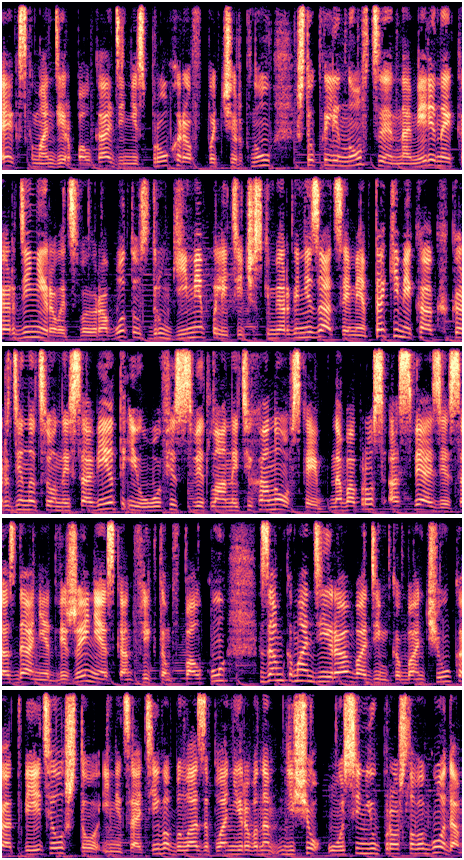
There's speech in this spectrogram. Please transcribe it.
Экс-командир полка Денис Прохоров подчеркнул, что калиновцы намерены координировать свою работу с другими политическими организациями, такими как Координационный совет и офис Светланы Тихановской. На вопрос о связи создания движения с конфликтом в полку замкомандира Вадим Кабанчук ответил, что инициатива инициатива была запланирована еще осенью прошлого года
